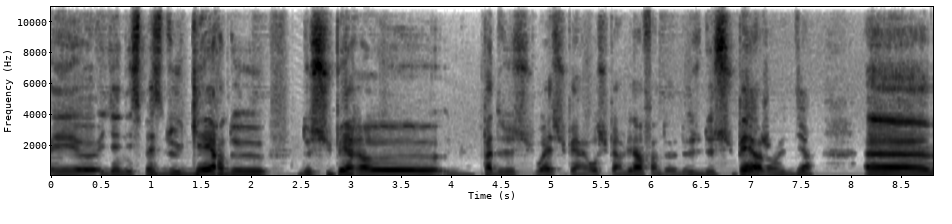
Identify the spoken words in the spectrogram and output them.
et euh, il y a une espèce de guerre de, de super. euh, pas de ouais, super héros, super vilain, enfin de, de, de super, j'ai envie de dire, euh,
